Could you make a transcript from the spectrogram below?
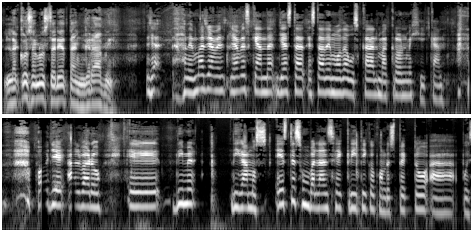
la cosa no estaría tan grave. Ya, además ya ves, ya ves que anda, ya está, está de moda buscar al Macron mexicano. Oye, Álvaro, eh, dime, digamos, este es un balance crítico con respecto a, pues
